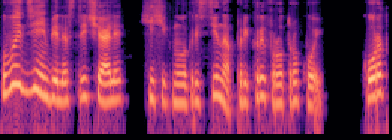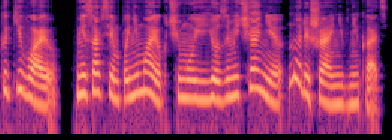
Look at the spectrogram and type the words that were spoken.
Вы дембеля встречали», — хихикнула Кристина, прикрыв рот рукой. Коротко киваю. Не совсем понимаю, к чему ее замечание, но решаю не вникать.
